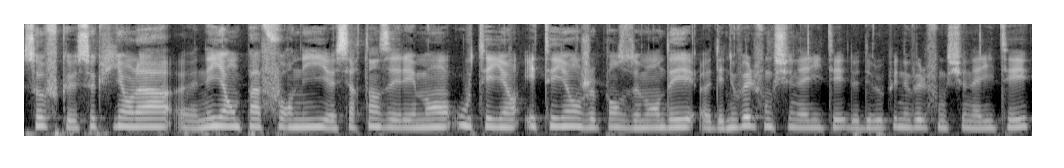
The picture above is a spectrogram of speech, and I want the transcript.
sauf que ce client-là, euh, n'ayant pas fourni euh, certains éléments ou ayant, ayant, je pense, demandé euh, des nouvelles fonctionnalités, de développer de nouvelles fonctionnalités,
